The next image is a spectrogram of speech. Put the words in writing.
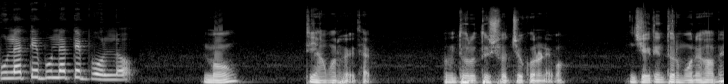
বুলাতে বুলাতে বলল মৌ তুই আমার হয়ে থাক। আমি দূরত্ব সহ্য করে নেব। যেদিন তোর মনে হবে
